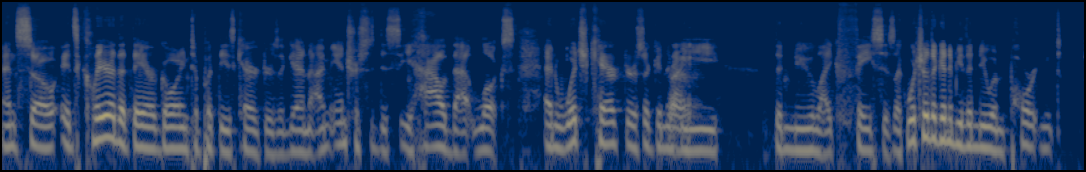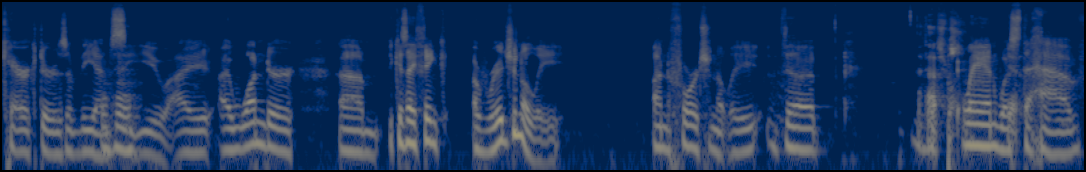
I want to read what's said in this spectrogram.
And so it's clear that they are going to put these characters again. I'm interested to see how that looks and which characters are going Right. to be the new like faces. Like which are going to be the new important characters of the. MCU. I I wonder um, because I think originally, unfortunately, the the thought you were- plan was yeah. to have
